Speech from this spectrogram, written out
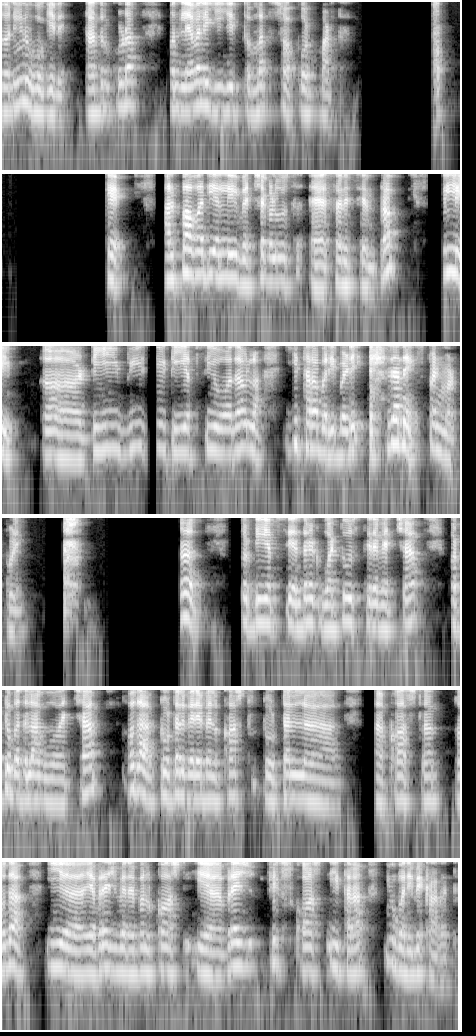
ಸೊ ನೀನು ಹೋಗಿದೆ. ಆದ್ರೂ ಕೂಡ ಒಂದ್ ಲೆವೆಲ್ಗೆ ಈಗಿತ್ತು ಮತ್ತೆ ಸಪೋರ್ಟ್ ಮಾಡ್ತಾರೆ ಓಕೆ ಅಲ್ಪಾವಧಿಯಲ್ಲಿ ವೆಚ್ಚಗಳು ಸರಿಸಿ ಅಂತ. ಇಲ್ಲಿ T V C T F C ಅದಾವಲ್ಲ, ಈ ತರ ಬರಿಬೇಡಿ. ಇದನ್ನ ಎಕ್ಸ್ಪ್ಲೇನ್ ಮಾಡ್ಕೊಳ್ಳಿ. ಸೊ ಟಿ ಎಫ್ ಸಿ ಅಂದ್ರೆ ಒಟ್ಟು ಸ್ಥಿರ ವೆಚ್ಚ, ಒಟ್ಟು ಬದಲಾಗುವ ವೆಚ್ಚ, ಹೌದಾ? Total variable cost total cost ಹೌದಾ? ಈ ಎವರೇಜ್ ವೇರಿಯಬಲ್ ಕಾಸ್ಟ್ ಈ ಎವರೇಜ್ ಫಿಕ್ಸ್ಡ್ ಕಾಸ್ಟ್ ಈ ತರ ನೀವು ಬರಿಬೇಕಾಗತ್ತೆ.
